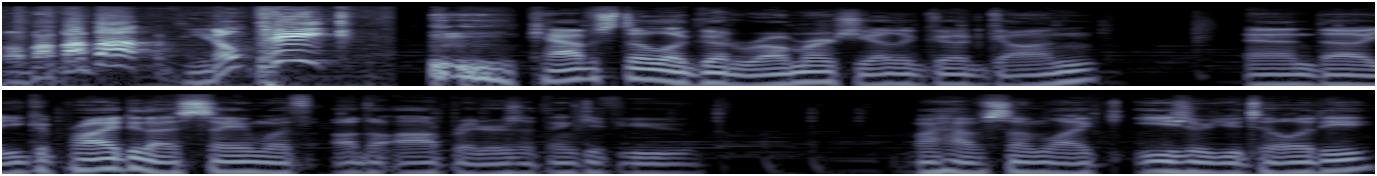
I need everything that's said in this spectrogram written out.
Bop, bop, bop, bop. You don't peek. Cav's still a good roamer. She has a good gun. And uh, you could probably do that same with other operators. I think if you might have some like easier utility,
